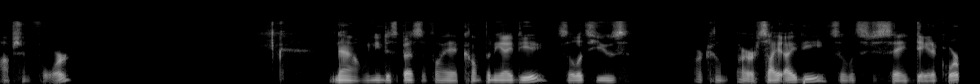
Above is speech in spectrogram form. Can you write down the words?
option four. Now we need to specify a company ID. So let's use our, our site ID. So let's just say DataCorp.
